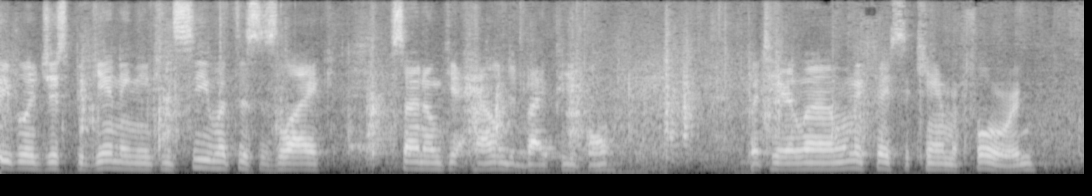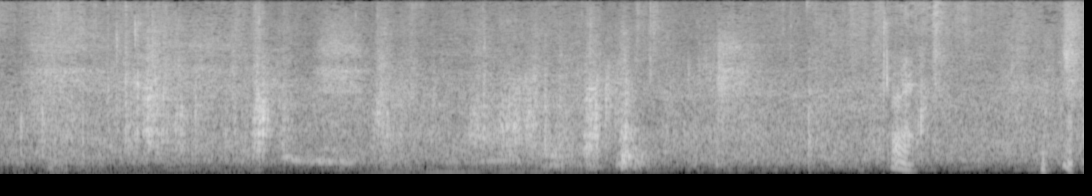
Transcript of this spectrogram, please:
people are just beginning. You can see what this is like, so I don't get hounded by people. But here, uh, let me face the camera forward. Okay.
